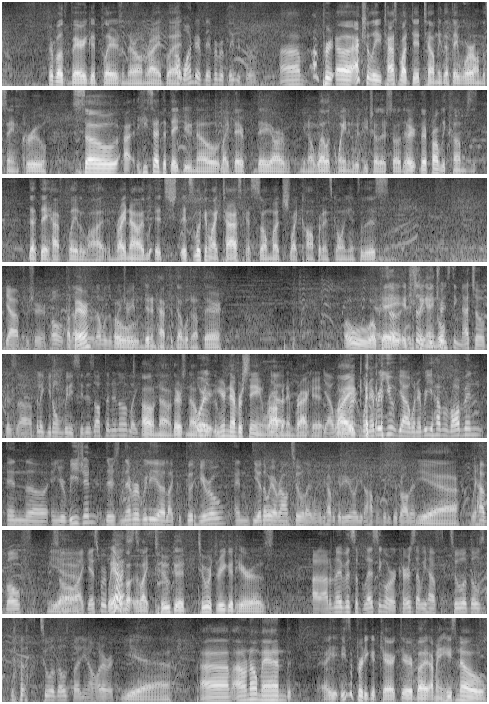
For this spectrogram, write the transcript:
they're both very good players in their own right. But I wonder if they've ever played before. Um, I'm pretty. Uh, actually, Taskbot did tell me that they were on the same crew, so uh, he said that they do know, like they they are, you know, well acquainted with each other. So there there probably comes that they have played a lot, and right now it, it's it's looking like Task has so much like confidence going into this. Yeah, for sure. Oh, okay, Up that air? Was a, that was a weird Oh, trade. didn't have to double jump there. Oh, Yeah, it's okay, a- interesting it's angle. Interesting matchup because uh, I feel like you don't really see this often enough. Like, Oh no, there's no way. the- You're never seeing Robin Yeah, in bracket. yeah, whenever, like whenever you yeah, whenever you have a Robin in uh, in your region, there's never really a, like a good hero, and the other way around too. Like whenever you have a good hero, you don't have a really good Robin. yeah, We have both. Yeah, So I guess we're we have blessed. uh, like two good, two or three good heroes. I, I don't know if it's a blessing or a curse that we have two of those, two of those, but you know whatever. Yeah. Um, I don't know, man. Uh, He's a pretty good character, but I mean, he's no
